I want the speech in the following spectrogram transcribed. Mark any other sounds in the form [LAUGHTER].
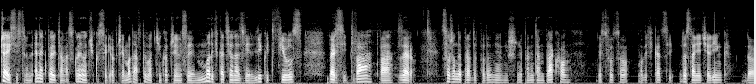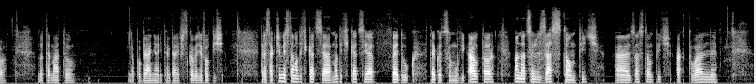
Cześć, z tej strony Enek, witam Was w kolejnym odcinku serii Obczaj Moda. W tym odcinku obczajemy sobie modyfikację o nazwie Liquid Fuels wersji 2.2.0. Stworzone prawdopodobnie, już nie pamiętam, Black Hole jest twórcą modyfikacji. Dostaniecie link do, do tematu, do pobrania i tak dalej. Wszystko będzie w opisie. Teraz tak, czym jest ta modyfikacja? Modyfikacja według tego, co mówi autor, ma na celu zastąpić, e, zastąpić aktualny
